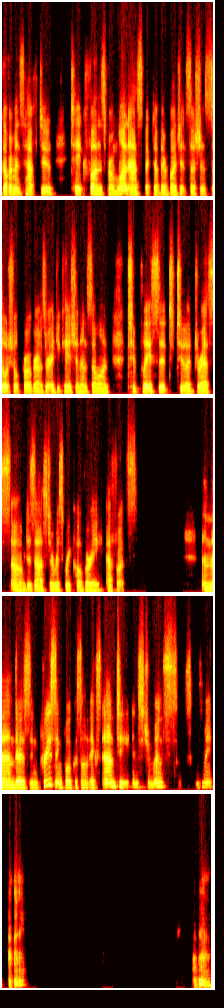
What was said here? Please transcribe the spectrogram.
governments have to take funds from one aspect of their budget, such as social programs or education and so on, to place it to address um, disaster risk recovery efforts. And then there's increasing focus on ex ante instruments, excuse me,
